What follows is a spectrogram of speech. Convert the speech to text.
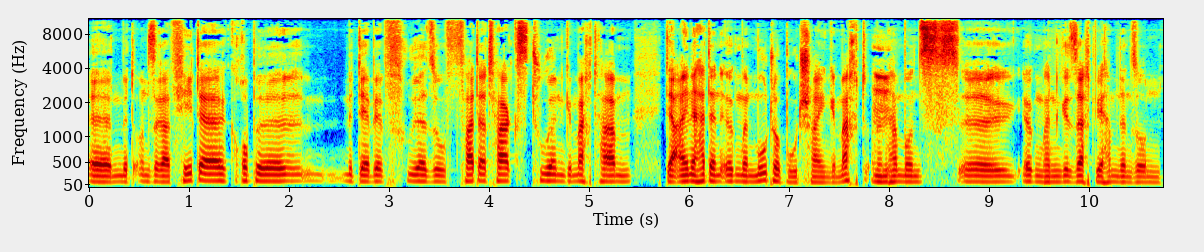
äh, mit unserer Vätergruppe, mit der wir früher so Vatertagstouren gemacht haben, der eine hat dann irgendwann Motorbootschein gemacht und Mhm. dann haben wir uns äh, irgendwann gesagt, wir haben dann so ein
